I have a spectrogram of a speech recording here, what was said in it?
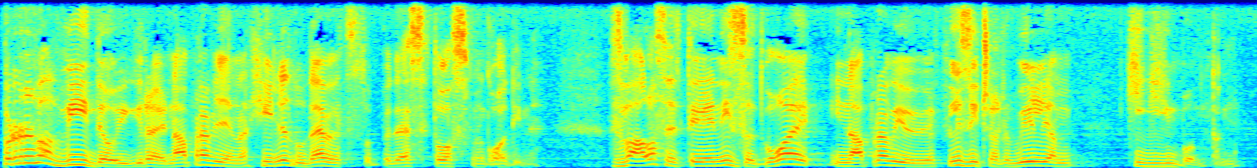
Prva video igra je napravljena 1958. godine. Zvala se Tenis za dvoje i napravio ju je fizičar William Higginbotham.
